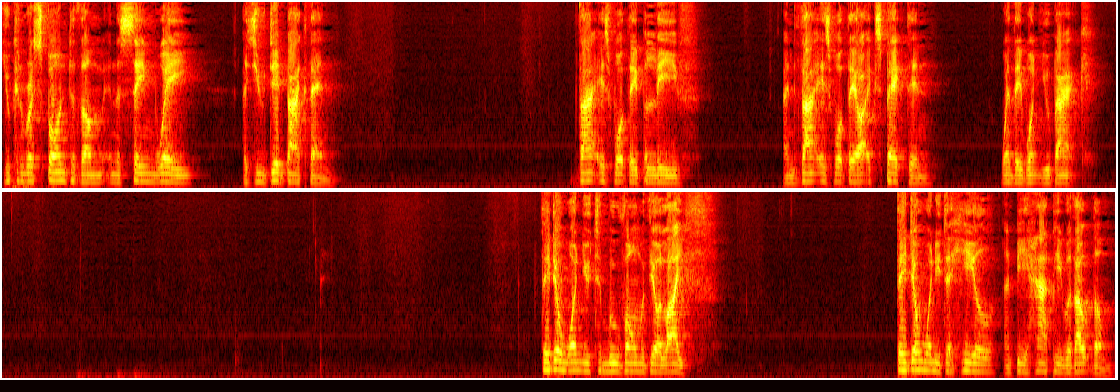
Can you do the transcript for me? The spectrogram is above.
You can respond to them in the same way as you did back then. That is what they believe, and that is what they are expecting when they want you back. They don't want you to move on with your life. They don't want you to heal and be happy without them.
